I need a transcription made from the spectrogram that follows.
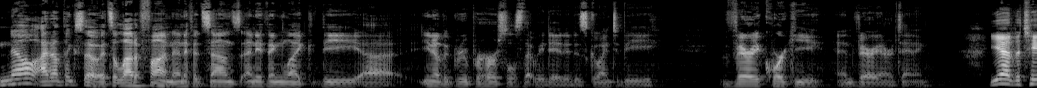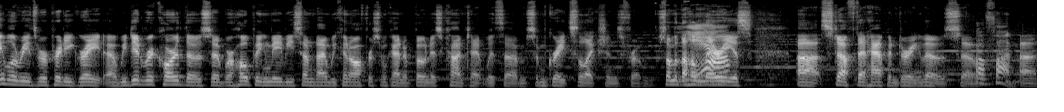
No, I don't think so. It's a lot of fun, and if it sounds anything like the uh, you know the group rehearsals that we did, it is going to be very quirky and very entertaining. Yeah, the table reads were pretty great. Uh, we did record those, so we're hoping maybe sometime we can offer some kind of bonus content with um, some great selections from some of the Yeah. hilarious uh, stuff that happened during those. So, Oh, fun. Uh,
